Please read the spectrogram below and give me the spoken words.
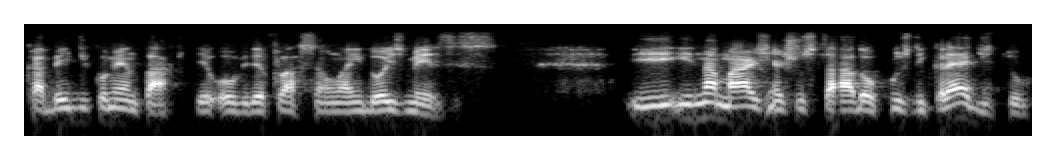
acabei de comentar, que houve deflação lá em dois meses. E, e na margem ajustada ao custo de crédito,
